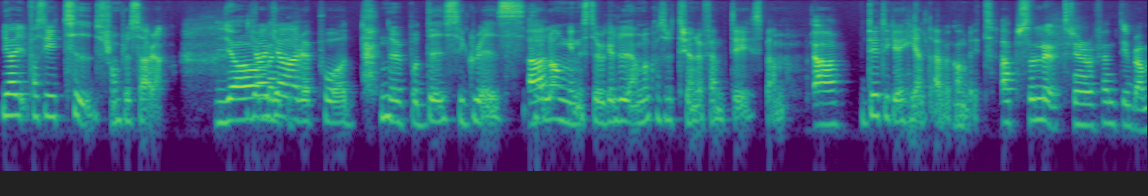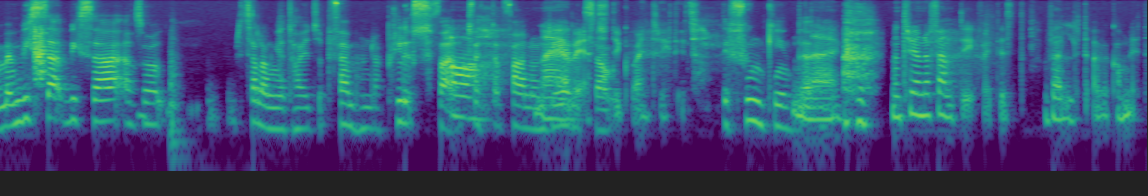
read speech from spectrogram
Jag, fast det är ju tid från frisören. Ja, jag men, gör det på, nu på Daisy Grace Ja. salongen i Sturegallerian. Då kostar det 350 spänn. Ja, Det tycker jag är helt överkomligt. absolut. 350 är bra. Men vissa, vissa alltså, salonger tar ju typ 500 plus för Ja. tvätt och fön. Och Nej, det, jag vet. liksom, Det går inte riktigt. det funkar ju inte. Nej. Men 350 är faktiskt väldigt överkomligt.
